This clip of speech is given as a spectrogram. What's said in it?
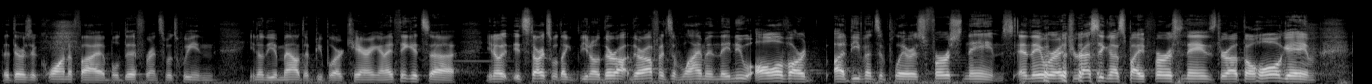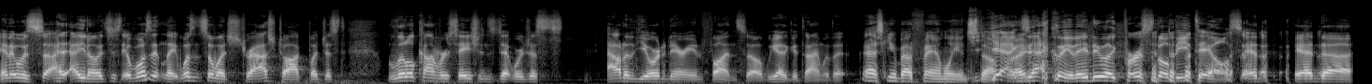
that there's a quantifiable difference between you know the amount that people are carrying. And I think it's uh you know it, it starts with like you know their their offensive linemen they knew all of our uh, defensive players' first names and they were addressing us by first names throughout the whole game. And it was I, I, you know it's just it wasn't it wasn't so much trash talk but just little conversations that were just out of the ordinary and fun. So we had a good time with it. Asking about family and stuff. Yeah, right? exactly. They knew like personal details, and and uh,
